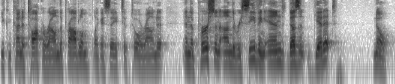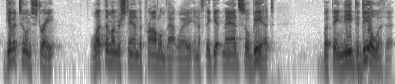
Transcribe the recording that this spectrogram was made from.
you can kind of talk around the problem, like I say, tiptoe around it, and the person on the receiving end doesn't get it? No. Give it to them straight. Let them understand the problem that way, and if they get mad, so be it. But they need to deal with it.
